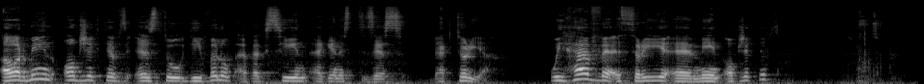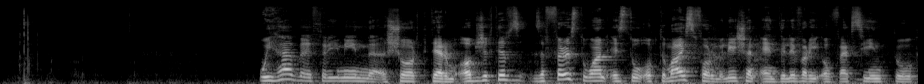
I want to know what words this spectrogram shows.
our main objectives is to develop a vaccine against this bacteria. We have uh, three uh, main objectives. We have uh, three main uh, short-term objectives. The first one is to optimize formulation and delivery of vaccine to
